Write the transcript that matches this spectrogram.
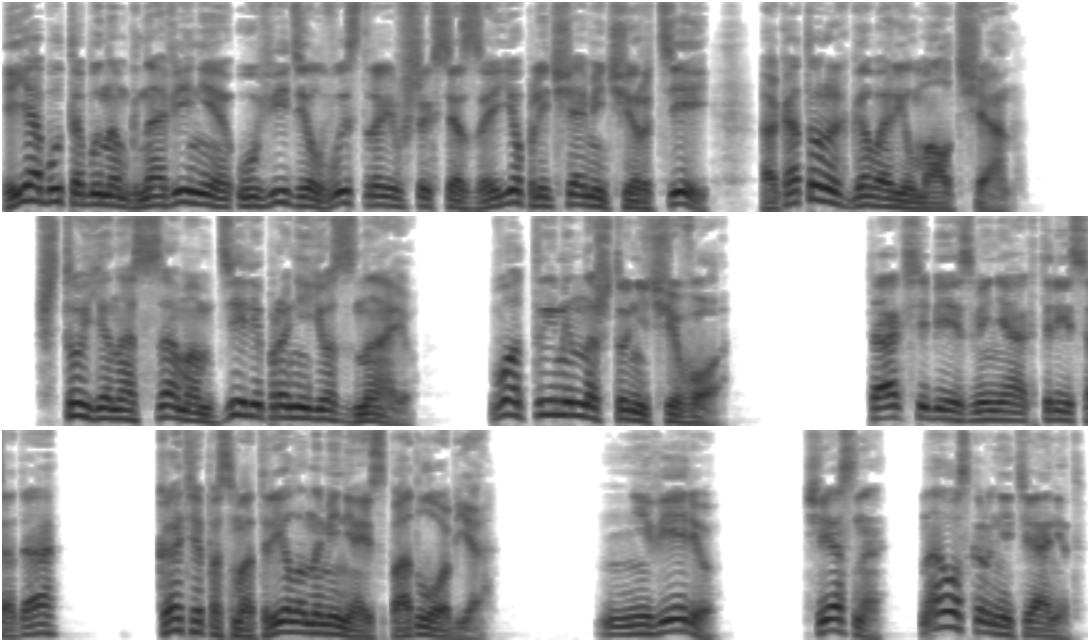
и я будто бы на мгновение увидел выстроившихся за ее плечами чертей, о которых говорил Молчан. Что я на самом деле про нее знаю? Вот именно, что ничего. Так себе из меня актриса, да? Катя посмотрела на меня из-под лобья. «Не верю. Честно, на Оскар не тянет»,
